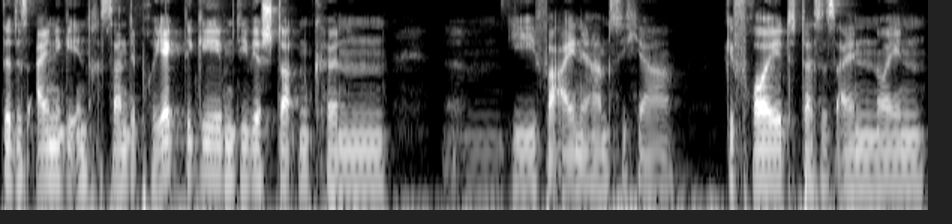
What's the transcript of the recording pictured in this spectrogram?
wird es einige interessante Projekte geben, die wir starten können. Ähm, die Vereine haben sich ja gefreut, dass es einen neuen,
